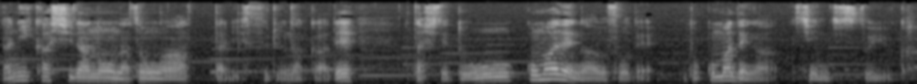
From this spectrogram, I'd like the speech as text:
何かしらの謎があったりする中でたしてどこまでが嘘でどこまでが真実というか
